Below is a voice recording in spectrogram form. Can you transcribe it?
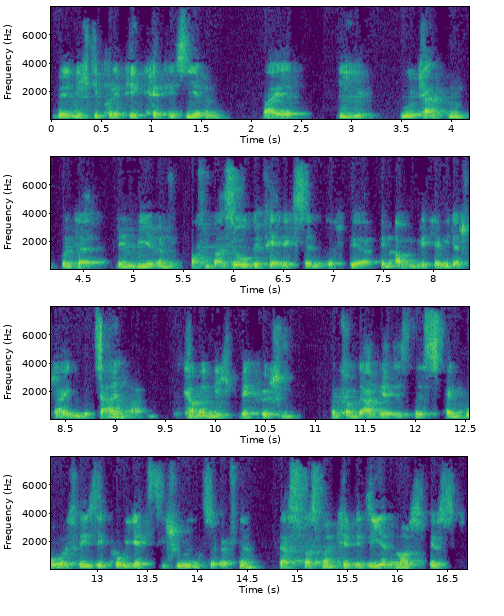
will nicht die Politik kritisieren, weil die Mutanten unter den Viren offenbar so gefährlich sind, dass wir im Augenblick ja wieder steigende Zahlen haben. Das kann man nicht wegwischen. Und von daher ist es ein hohes Risiko, jetzt die Schulen zu öffnen. Das, was man kritisieren muss, ist,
